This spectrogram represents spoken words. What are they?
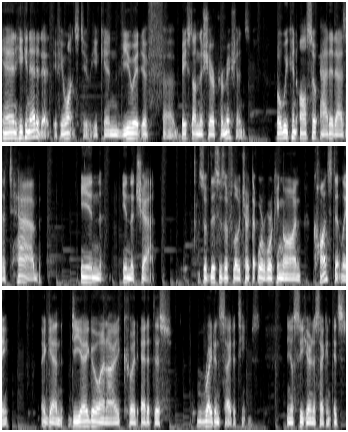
and he can edit it if he wants to. He can view it if uh, based on the share permissions, but we can also add it as a tab in in the chat. So if this is a flowchart that we're working on constantly, again, Diego and I could edit this right inside of Teams. And you'll see here in a second, it's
